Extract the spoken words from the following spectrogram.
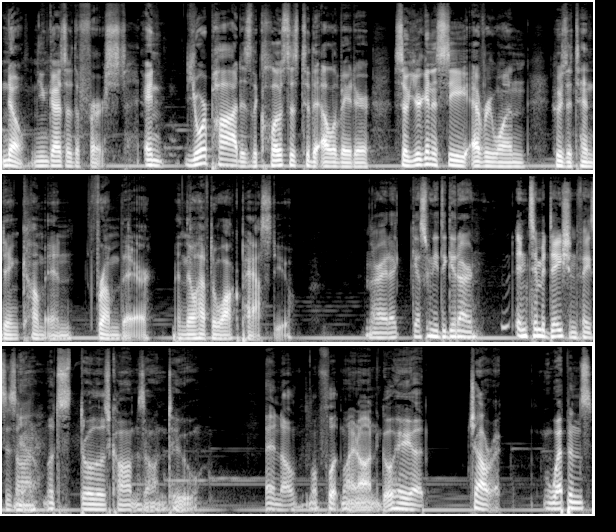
No, you guys are the first. And your pod is the closest to the elevator, so you're going to see everyone who's attending come in from there, and they'll have to walk past you. All right, I guess we need to get our intimidation faces on. Let's throw those comms on, too. And I'll, I'll flip mine on and go, hey, uh, Chalric, weapons?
